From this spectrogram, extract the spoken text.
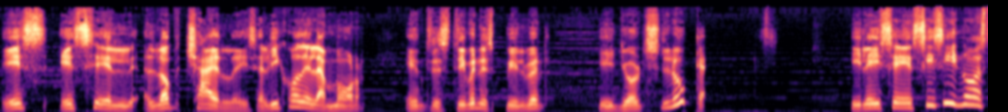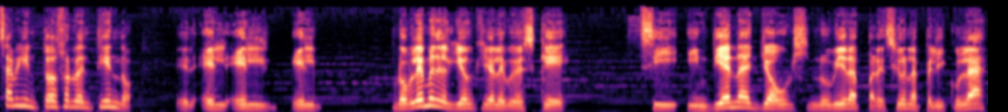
es, es el love child, es el hijo del amor entre Steven Spielberg y George Lucas. Y le dice, sí, sí, no, está bien, todo eso lo entiendo. El, el, el, problema del guion que yo le veo es que si Indiana Jones no hubiera aparecido en la película,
